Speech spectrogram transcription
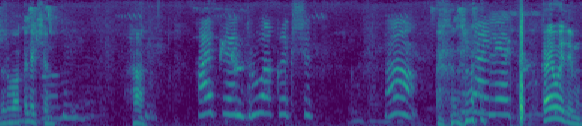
दुर्वा कलेक्शन हा. हाय फ्रेंड ध्रुवा कलेक्शन हा काय व्हायले मग?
